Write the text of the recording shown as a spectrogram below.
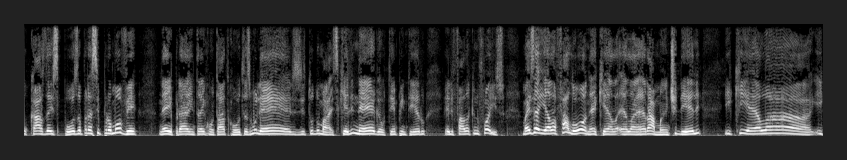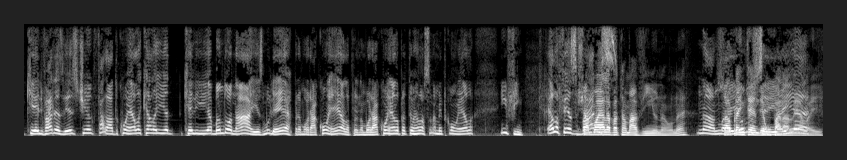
o caso da esposa para se promover, né? E para entrar em contato com outras mulheres e tudo mais. Que ele nega o tempo inteiro, ele fala que não foi isso. Mas aí ela falou, né, que ela, ela era amante dele e que ela e que ele várias vezes tinha falado com ela que ela ia que ele ia abandonar a ex-mulher para morar com ela, para namorar com ela, para ter um relacionamento com ela, enfim. Ela fez Chamou várias ela pra tomar vinho, não, né? não, não, Só aí não entender um paralelo é- aí.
